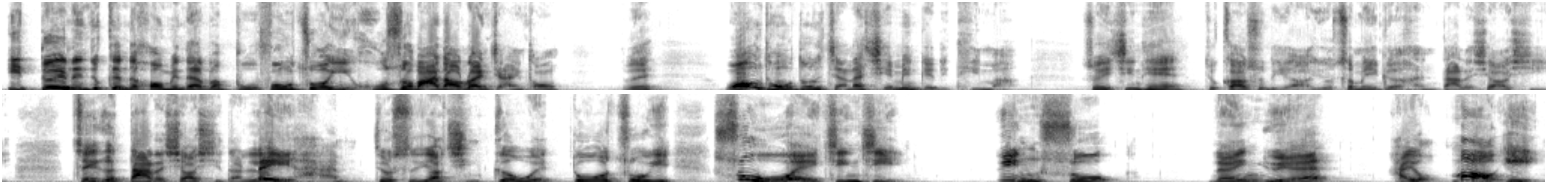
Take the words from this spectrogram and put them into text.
一堆人就跟着后面在那捕风捉影、胡说八道、乱讲一通，对不对？王彤都是讲在前面给你听嘛，所以今天就告诉你啊，有这么一个很大的消息，这个大的消息的内涵就是要请各位多注意数位经济、运输。能源还有贸易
